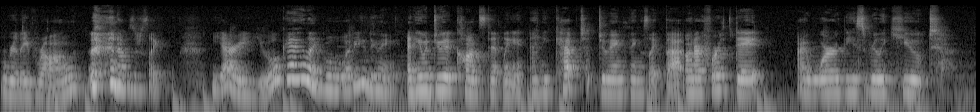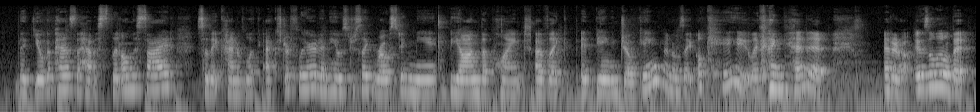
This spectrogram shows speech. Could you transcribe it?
really wrong. and I was just like, yeah, are you okay? Like, what are you doing? And he would do it constantly. And he kept doing things like that. On our fourth date, I wore these really cute like yoga pants that have a slit on the side so they kind of look extra flared and he was just like roasting me beyond the point of like it being joking and I was like okay like I get it I don't know it was a little bit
